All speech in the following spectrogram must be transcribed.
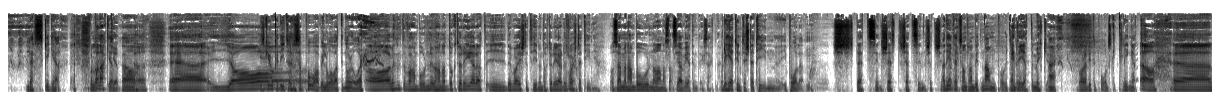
läskiga polacken. Polacken? Ja. Eh, ja... Vi ska ju åka dit och hälsa på har vi lovat i några år. Ja, jag vet inte var han bor nu. Han har doktorerat i, det var i Stettin han doktorerade Det var. Stettin ja. Och sen men han bor någon annanstans, jag vet inte exakt. Och det heter ju inte Stettin i Polen va? Stettin, Stet- Stettin, Stettin. Ja, det är inte ett sånt man bytt namn på. Utan Inte det, jättemycket. Nej, bara lite polsk klingat. Ja, eh,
